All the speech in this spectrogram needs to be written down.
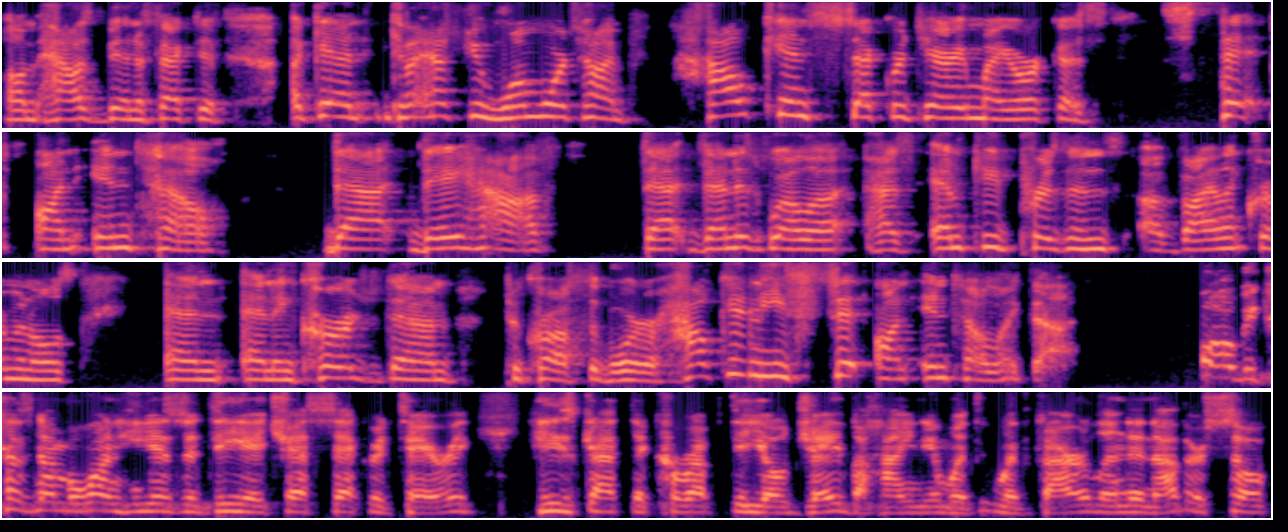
um, has been effective. Again, can I ask you one more time? How can Secretary Mayorkas sit on intel that they have that Venezuela has emptied prisons of violent criminals and and encouraged them to cross the border. How can he sit on intel like that? Well, because number one, he is a DHS secretary. He's got the corrupt DOJ behind him with, with Garland and others. So,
